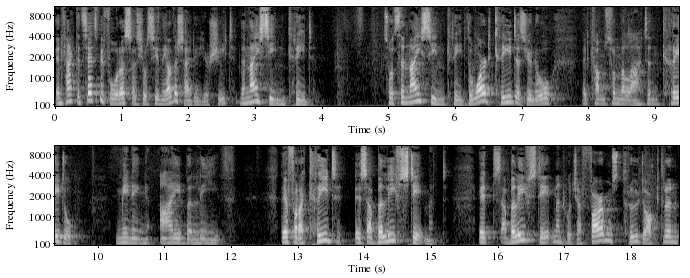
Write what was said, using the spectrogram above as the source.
In fact, it sets before us, as you'll see on the other side of your sheet, the Nicene Creed. So it's the Nicene Creed. The word creed, as you know, it comes from the Latin credo, meaning I believe. Therefore, a creed is a belief statement. It's a belief statement which affirms true doctrine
